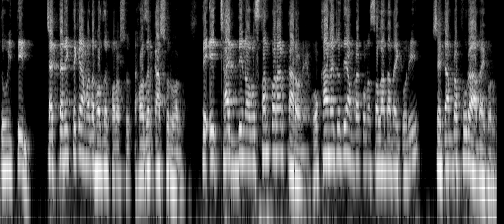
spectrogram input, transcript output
দুই, তিন। চার তারিখ থেকে আমাদের হজের পড়া হজের কাজ শুরু হবে। তো এই চার দিন অবস্থান করার কারণে ওখানে যদি আমরা কোনো সলাৎ আদায় করি, সেটা আমরা পুরো আদায় করব।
